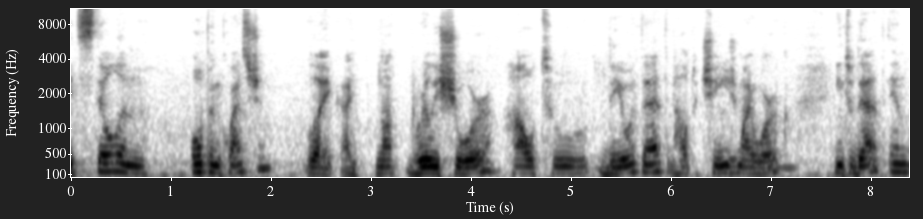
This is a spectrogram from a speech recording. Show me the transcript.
it's still an open question. Like I'm not really sure how to deal with that and how to change my work into that. And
